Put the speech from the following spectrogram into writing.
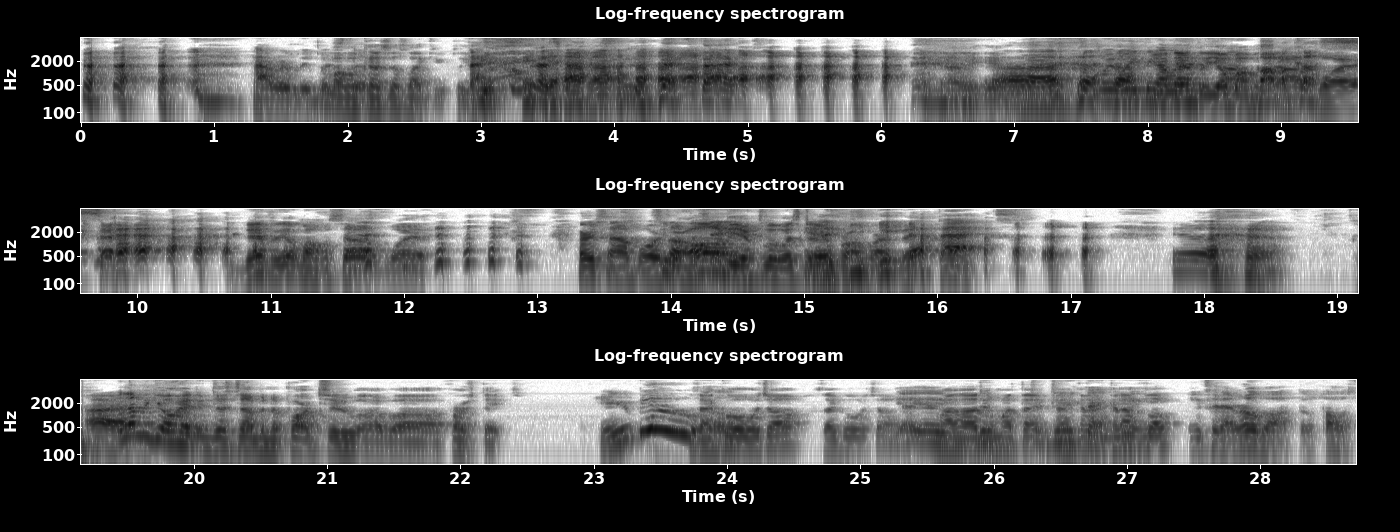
Not really, but Come on, still. just like you, please. Facts. That's facts. That's facts. Outta here, Uh, Wait, wait, think I learned definitely your from? mama Mama side, boy. Definitely your mama side, boy. Her soundboard. See where all the influence came from right there. Facts. Yeah. All Well, let me go ahead and just jump into part two of uh, first dates. Here we go. Is that cool with y'all? Is that cool with y'all? Yeah, yeah. Am I allowed to do- do my thing? do Can, I- your can, I, thing. can I flow? You to that robot though. Pause.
